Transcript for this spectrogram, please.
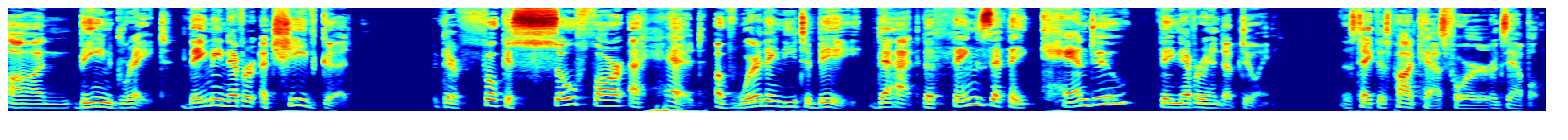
on being great, they may never achieve good they're focused so far ahead of where they need to be that the things that they can do, they never end up doing. Let's take this podcast, for example.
